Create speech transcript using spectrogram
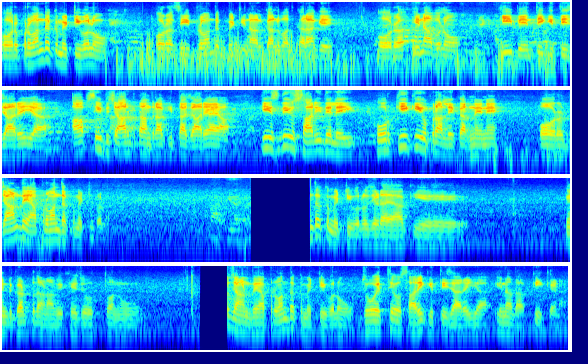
ਔਰ ਪ੍ਰਬੰਧਕ ਕਮੇਟੀ ਵੱਲੋਂ ਔਰ ਅਸੀਂ ਪ੍ਰਬੰਧਕ ਕਮੇਟੀ ਨਾਲ ਗੱਲਬਾਤ ਕਰਾਂਗੇ। ਔਰ ਇਹਨਾਂ ਵੱਲੋਂ ਕੀ ਬੇਨਤੀ ਕੀਤੀ ਜਾ ਰਹੀ ਆ, ਆਪਸੀ ਵਿਚਾਰ ਵਟਾਂਦਰਾ ਕੀਤਾ ਜਾ ਰਿਹਾ ਆ ਕਿ ਇਸ ਦੀ ਉਸਾਰੀ ਦੇ ਲਈ ਹੋਰ ਕੀ ਕੀ ਉਪਰਾਲੇ ਕਰਨੇ ਨੇ। ਔਰ ਜਾਣਦੇ ਆ ਪ੍ਰਬੰਧਕ ਕਮੇਟੀ ਵੱਲੋਂ। ਪ੍ਰਬੰਧਕ ਕਮੇਟੀ ਵੱਲੋਂ ਜਿਹੜਾ ਆ ਕਿ ਇਹ ਪਿੰਡ ਗੜਪਧਾਣਾ ਵਿਖੇ ਜੋ ਤੁਹਾਨੂੰ ਜਾਣਦੇ ਆ, ਪ੍ਰਬੰਧਕ ਕਮੇਟੀ ਵੱਲੋਂ ਜੋ ਇੱਥੇ ਉਸਾਰੀ ਕੀਤੀ ਜਾ ਰਹੀ ਆ, ਇਹਨਾਂ ਦਾ ਕੀ ਕਹਿਣਾ ਹੈ?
